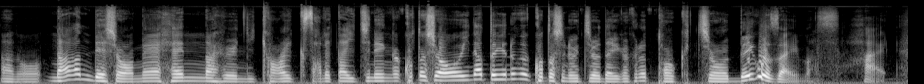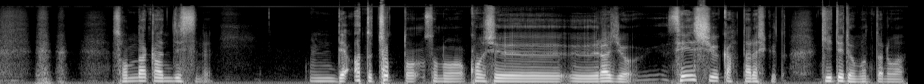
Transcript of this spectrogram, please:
あの、なんでしょうね。変な風に教育された一年が今年は多いなというのが今年のうちの大学の特徴でございます。はい。そんな感じっすね。んで、あとちょっと、その、今週、ラジオ、先週か、正しく、聞いてて思ったのは、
